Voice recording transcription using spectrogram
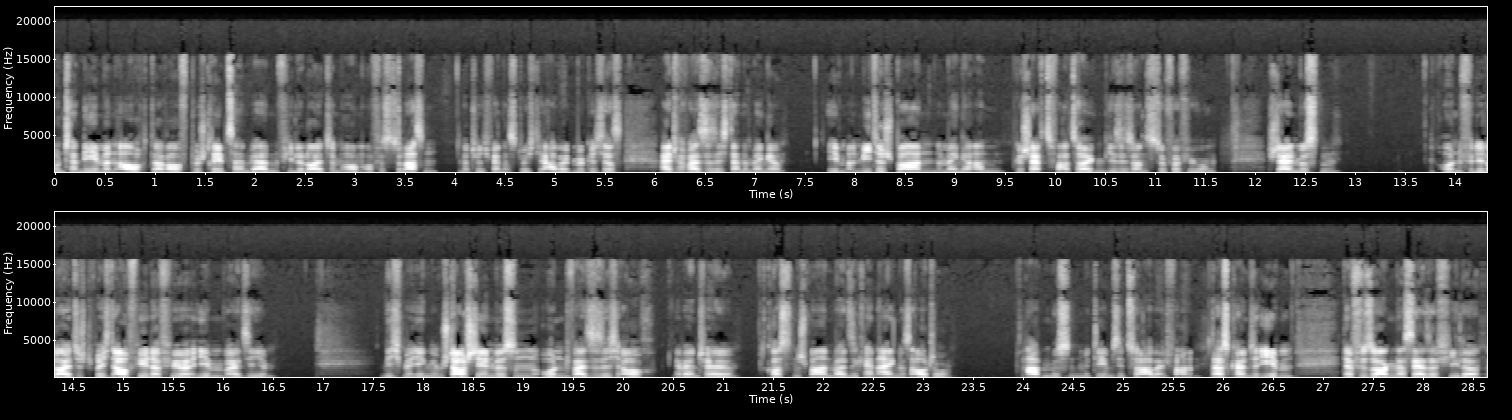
Unternehmen auch darauf bestrebt sein werden, viele Leute im Homeoffice zu lassen. Natürlich, wenn das durch die Arbeit möglich ist. Einfach weil sie sich dann eine Menge eben an Miete sparen, eine Menge an Geschäftsfahrzeugen, die sie sonst zur Verfügung stellen müssten. Und für die Leute spricht auch viel dafür, eben weil sie nicht mehr irgendwie im Stau stehen müssen und weil sie sich auch eventuell Kosten sparen, weil sie kein eigenes Auto haben müssen, mit dem sie zur Arbeit fahren. Das könnte eben dafür sorgen, dass sehr, sehr viele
